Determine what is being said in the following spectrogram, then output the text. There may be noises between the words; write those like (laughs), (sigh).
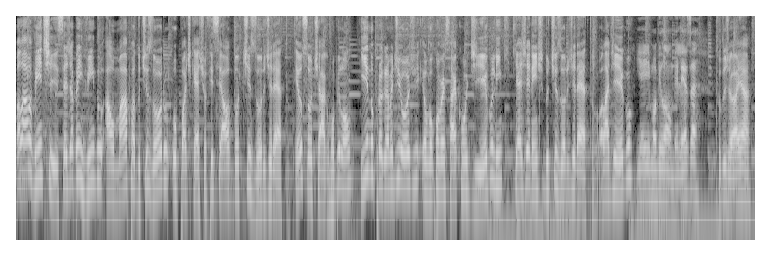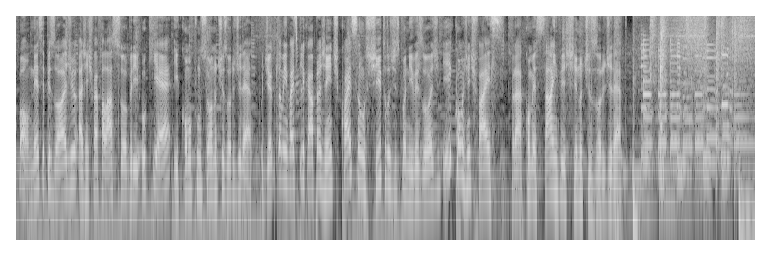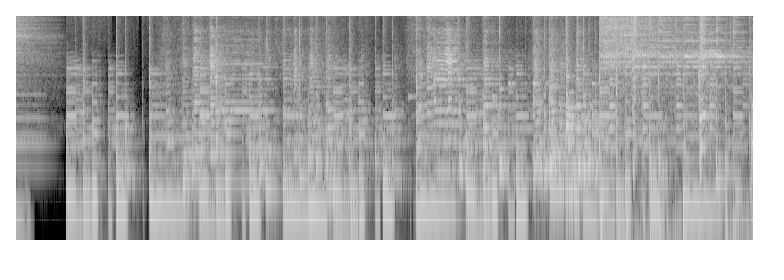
Olá, ouvinte! Seja bem-vindo ao Mapa do Tesouro, o podcast oficial do Tesouro Direto. Eu sou o Thiago Mobilon e no programa de hoje eu vou conversar com o Diego Link, que é gerente do Tesouro Direto. Olá, Diego! E aí, Mobilon, beleza? Tudo jóia? Bom, nesse episódio a gente vai falar sobre o que é e como funciona o Tesouro Direto. O Diego também vai explicar pra gente quais são os títulos disponíveis hoje e como a gente faz para começar a investir no Tesouro Direto.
